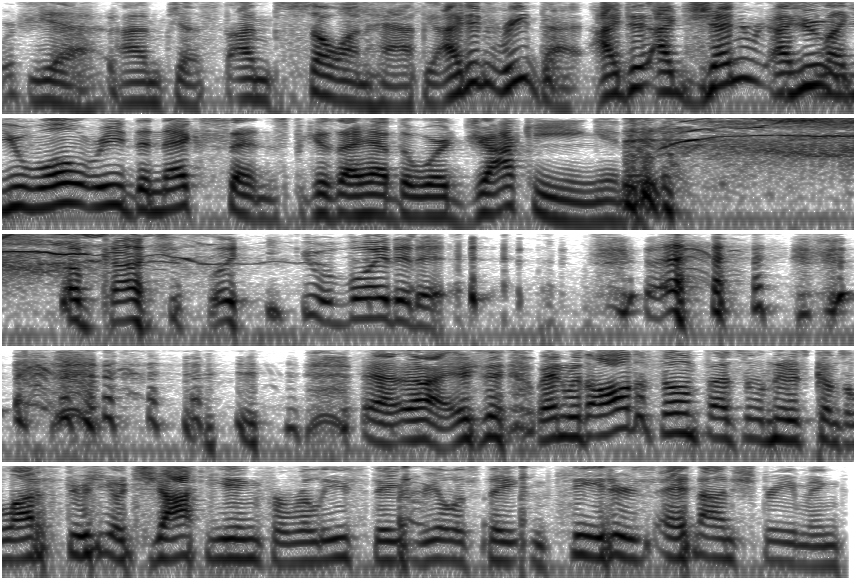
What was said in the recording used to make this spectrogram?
We're yeah, I'm just, I'm so unhappy. I didn't read that. I did, I genuinely, You like, you won't read the next sentence because I have the word jockeying in it. Subconsciously, you avoided it. Yeah, all right. And with all the film festival news comes a lot of studio jockeying for release date, real estate in theaters and on streaming.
